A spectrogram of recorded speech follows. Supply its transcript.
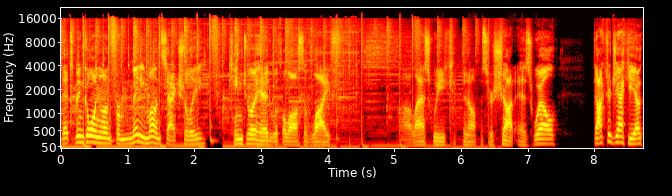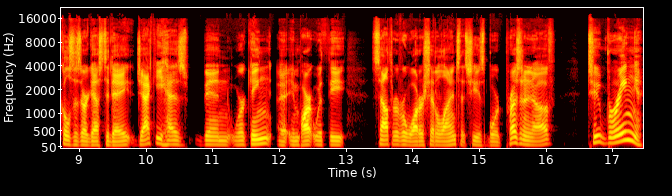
that's been going on for many months actually came to a head with the loss of life. Uh, last week, an officer shot as well. Dr. Jackie Echols is our guest today. Jackie has been working uh, in part with the South River Watershed Alliance that she is board president of to bring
